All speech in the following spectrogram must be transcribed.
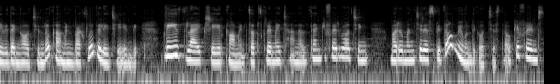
ఏ విధంగా వచ్చిందో కామెంట్ బాక్స్లో తెలియచేయండి. Please like share comment subscribe my channel. Thank you for watching. మరో మంచి రెసిపీతో మీ ముందుకు వచ్చేస్తా. ఓకే ఫ్రెండ్స్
